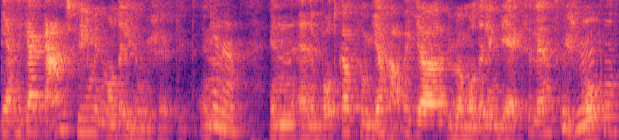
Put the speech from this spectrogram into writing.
der sich ja ganz viel mit Modellieren beschäftigt. In, Genau. in einem Podcast von mir habe ich ja über Modeling the Excellence gesprochen.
